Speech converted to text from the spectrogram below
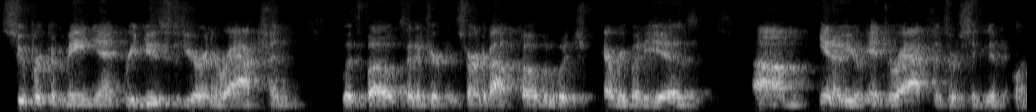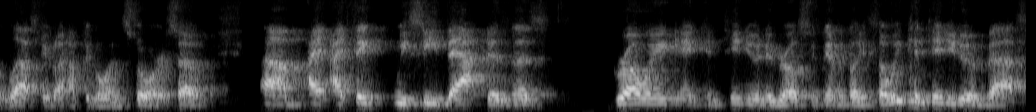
super convenient, reduces your interaction with folks. And if you're concerned about COVID, which everybody is, um, you know, your interactions are significantly less. You don't have to go in store. So um, I, I, think we see that business growing and continuing to grow significantly. So we continue to invest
